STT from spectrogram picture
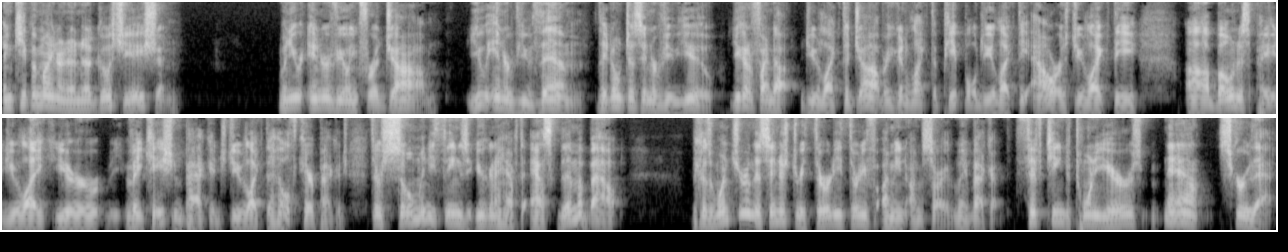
And keep in mind, in a negotiation, when you're interviewing for a job, you interview them. They don't just interview you. You got to find out do you like the job? Are you going to like the people? Do you like the hours? Do you like the uh, bonus pay? Do you like your vacation package? Do you like the healthcare package? There's so many things that you're going to have to ask them about because once you're in this industry 30, 35, I mean, I'm sorry, let me back up 15 to 20 years, nah, screw that.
